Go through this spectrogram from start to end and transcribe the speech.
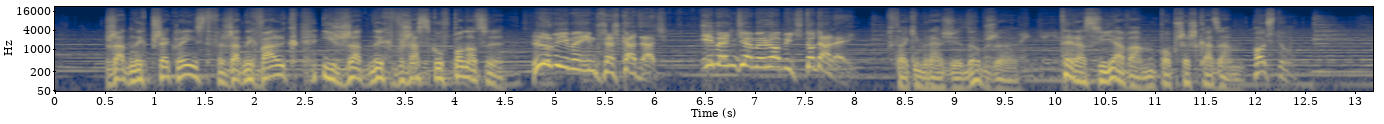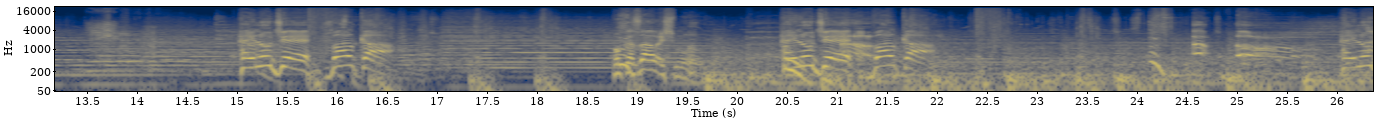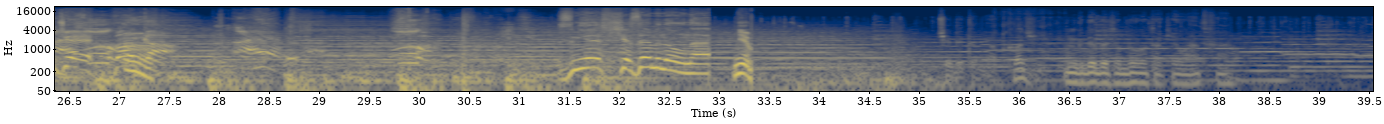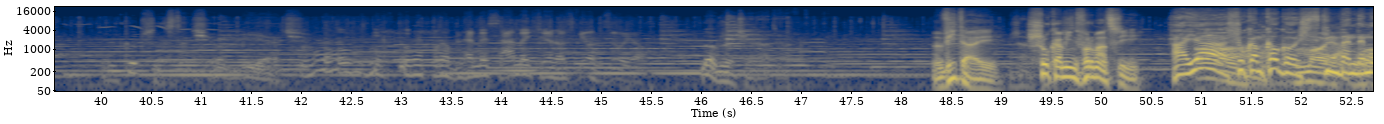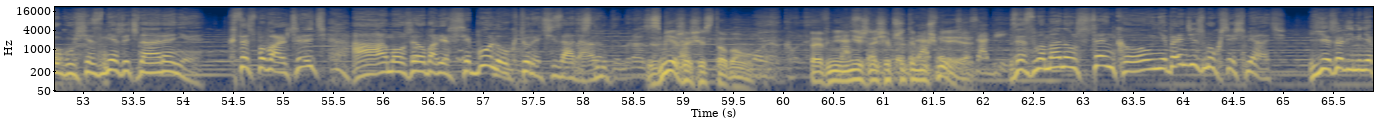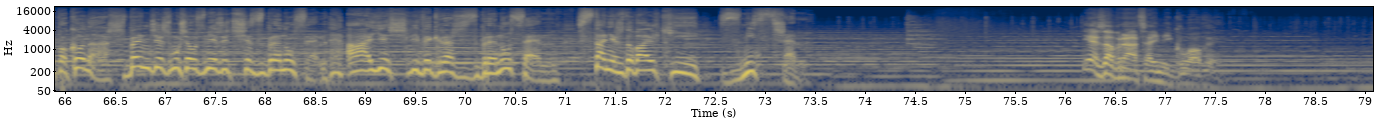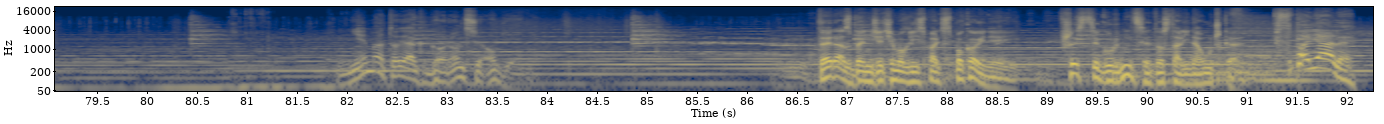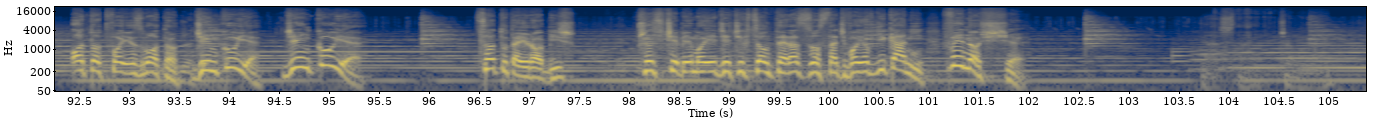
Żadnych przekleństw, żadnych walk i żadnych wrzasków po nocy. Lubimy im przeszkadzać. I będziemy robić to dalej. W takim razie dobrze. Teraz ja wam poprzeszkadzam. Chodź tu. Hej ludzie, walka! Pokazałeś mu. Hej ludzie, walka! Hej ludzie, walka! Zmierz się ze mną na... Ciebie to nie obchodzi. Gdyby to było takie łatwe. Tylko przestać się odbijać. Niektóre problemy same się rozwiązują. Dobrze ci radzę. Witaj. Szukam informacji. A ja szukam kogoś, z kim będę mógł się zmierzyć na arenie. Chcesz powalczyć? A może obawiasz się bólu, który ci zadam? Zmierzę się z tobą. Pewnie nieźle się przy tym uśmieję. Ze złamaną szczęką nie będziesz mógł się śmiać. Jeżeli mnie pokonasz, będziesz musiał zmierzyć się z Brenusem. A jeśli wygrasz z Brenusem, staniesz do walki z mistrzem. Nie zawracaj mi głowy. Nie ma to jak gorący ogień. Teraz będziecie mogli spać spokojniej. Wszyscy górnicy dostali nauczkę. Wspaniale! Oto twoje złoto. Dziękuję, dziękuję. Co tutaj robisz? Przez ciebie moje dzieci chcą teraz zostać wojownikami. Wynoś się.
